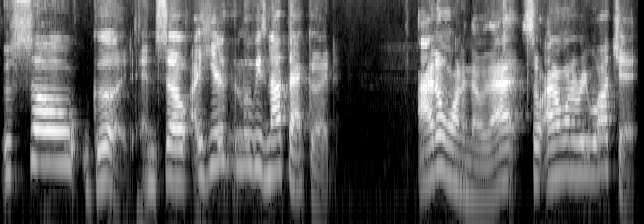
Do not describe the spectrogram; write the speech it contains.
It was so good. And so I hear the movie's not that good. I don't want to know that. So I don't want to rewatch it.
